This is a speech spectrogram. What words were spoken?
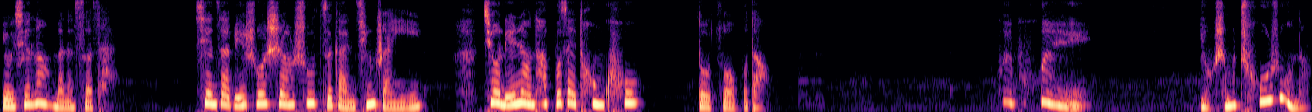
有些浪漫的色彩。现在别说是让淑子感情转移，就连让她不再痛哭，都做不到。会不会有什么出入呢？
